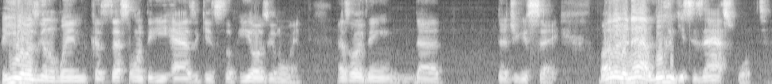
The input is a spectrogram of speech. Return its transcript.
He always going to win because that's the only thing he has against them. He always going to win. That's the only thing that, that you can say. But other than that, Luffy gets his ass whooped.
